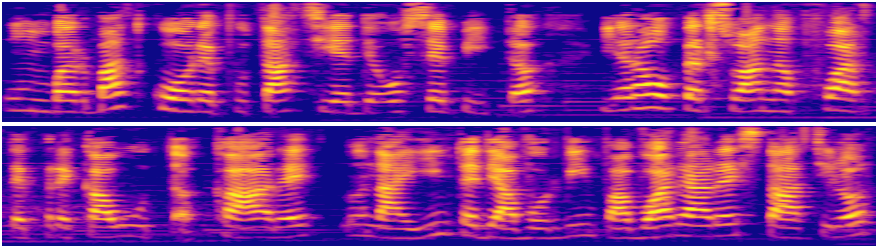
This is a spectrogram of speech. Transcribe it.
un bărbat cu o reputație deosebită, era o persoană foarte precaută, care, înainte de a vorbi în favoarea arestaților,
